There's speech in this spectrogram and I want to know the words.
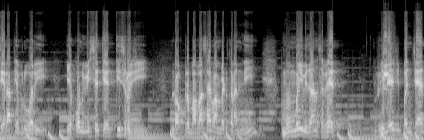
तेरा फेब्रुवारी एकोणवीसशे तेहतीस रोजी डॉक्टर बाबासाहेब आंबेडकरांनी मुंबई विधानसभेत व्हिलेज पंचायत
